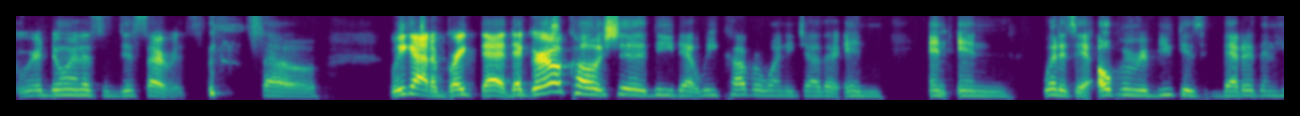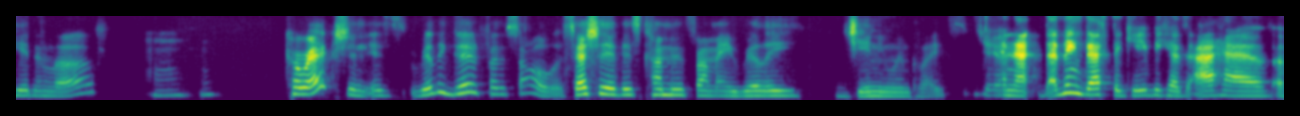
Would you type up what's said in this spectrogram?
We're doing us a disservice. So we got to break that. That girl code should be that we cover one each other in in in what is it? Open rebuke is better than hidden love. Mm-hmm. Correction is really good for the soul, especially if it's coming from a really genuine place. Yeah. And that, I think that's the key because I have a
